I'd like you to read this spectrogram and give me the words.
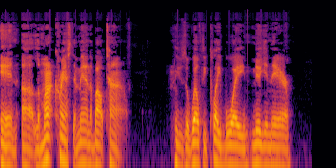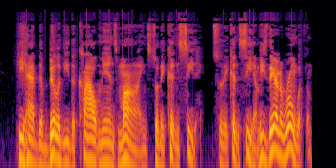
and uh Lamont Cranston, man about town. He was a wealthy playboy millionaire. He had the ability to cloud men's minds so they couldn't see him so they couldn't see him. He's there in the room with them.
